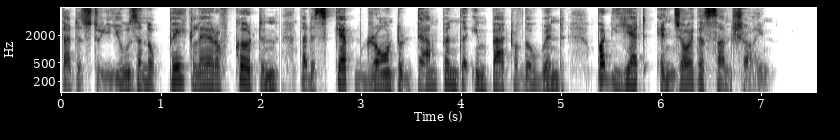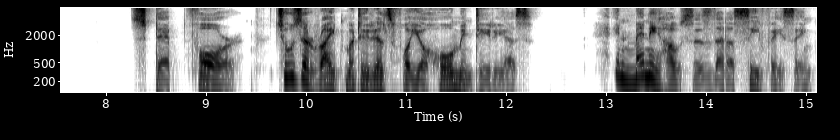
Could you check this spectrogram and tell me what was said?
that is to use an opaque layer of curtain that is kept drawn to dampen the impact of the wind but yet enjoy the sunshine. Step 4. Choose the right materials for your home interiors. In many houses that are sea facing,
